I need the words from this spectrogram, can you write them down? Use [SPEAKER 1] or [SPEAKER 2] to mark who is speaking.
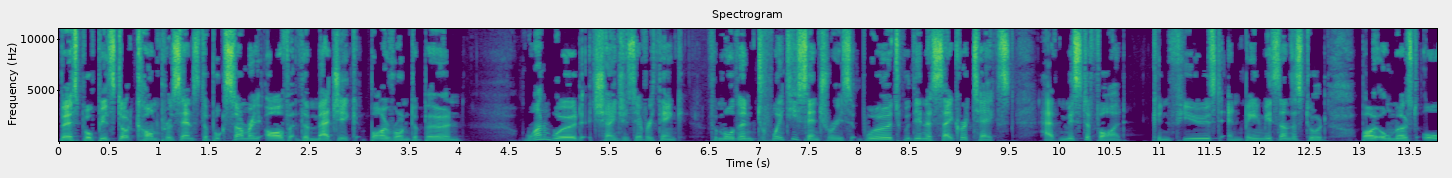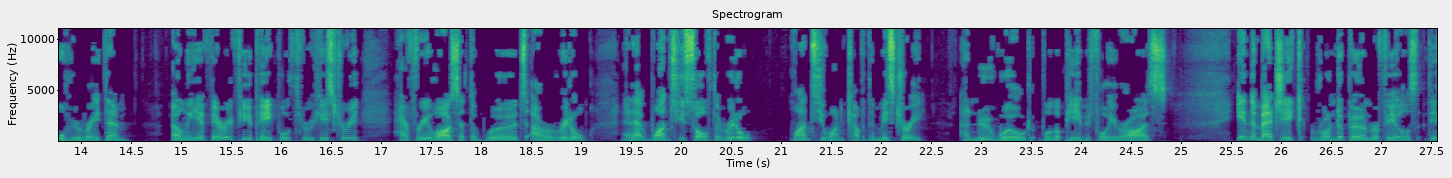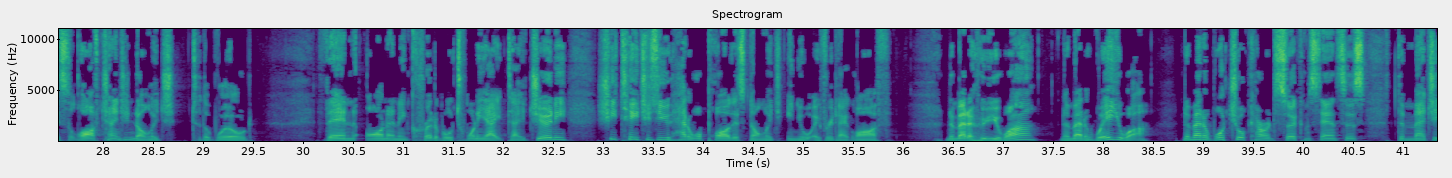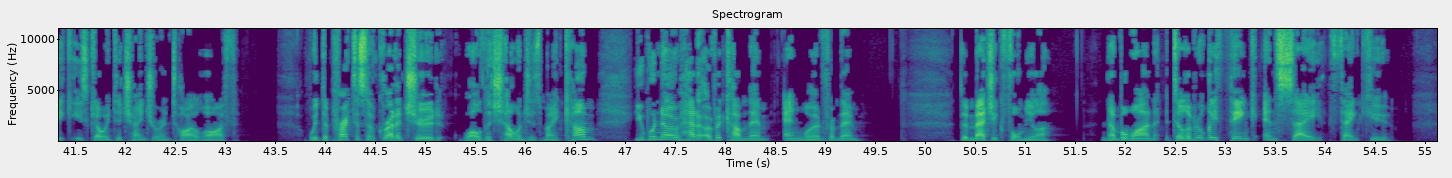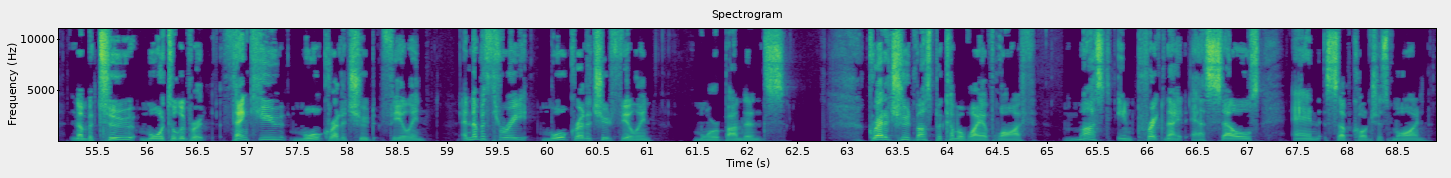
[SPEAKER 1] BestBookBits.com presents the book summary of The Magic by Rhonda Byrne. One word changes everything. For more than 20 centuries, words within a sacred text have mystified, confused, and been misunderstood by almost all who read them. Only a very few people through history have realized that the words are a riddle, and that once you solve the riddle, once you uncover the mystery, a new world will appear before your eyes. In The Magic, Rhonda Byrne reveals this life changing knowledge to the world. Then, on an incredible 28 day journey, she teaches you how to apply this knowledge in your everyday life. No matter who you are, no matter where you are, no matter what your current circumstances, the magic is going to change your entire life. With the practice of gratitude, while the challenges may come, you will know how to overcome them and learn from them. The magic formula. Number one, deliberately think and say thank you. Number two, more deliberate. Thank you, more gratitude feeling. And number three, more gratitude feeling, more abundance. Gratitude must become a way of life, must impregnate our cells and subconscious mind.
